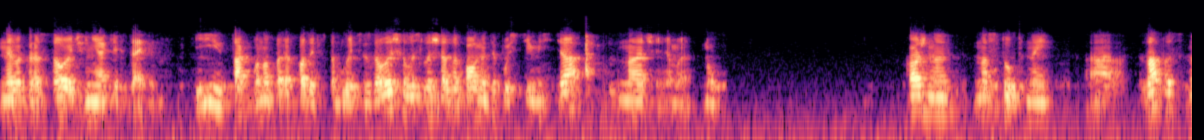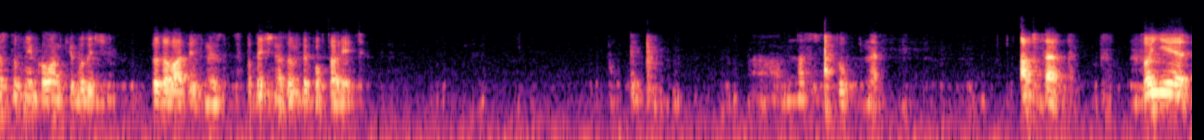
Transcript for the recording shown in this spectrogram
не використовуючи ніяких тегів. І так воно переходить в таблицю. Залишилось лише заповнити пусті місця значеннями. Ну, Кожен наступний запис, наступні колонки будуть додавати знизу. Статично завжди повторюється. Наступне. Абсерт. То є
